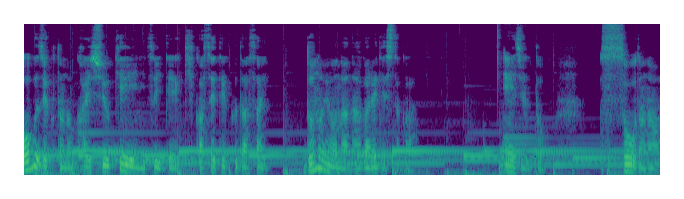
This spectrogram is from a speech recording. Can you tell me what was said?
オブジェクトの回収経緯について聞かせてください。どのような流れでしたか？エージェント。そうだな。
